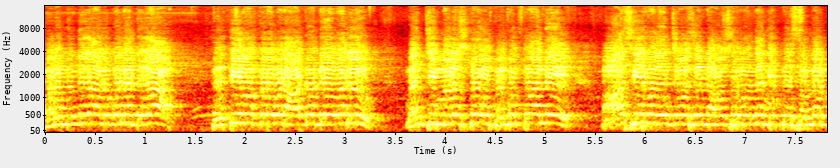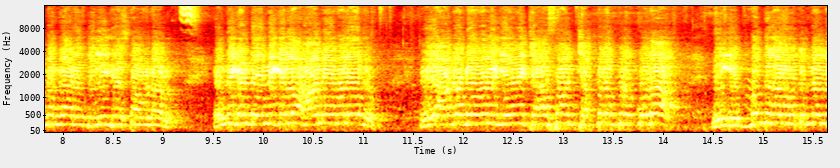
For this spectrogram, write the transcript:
మనం ముందుగా అనుకున్నట్టుగా ప్రతి ఒక్కరు కూడా ఆటో డ్రైవర్లు మంచి మనసుతో ఈ ప్రభుత్వాన్ని ఆశీర్వదించవలసిన అవసరం ఉందని చెప్పే సందర్భంగా నేను తెలియజేస్తా ఉన్నాను. ఎందుకంటే ఎన్నికల్లో హామీ ఇవ్వలేదు. మీరు ఆటో డ్రైవర్లకు ఏమి చేస్తామని చెప్పినప్పుడు కూడా మీకు ఇబ్బంది కలుగుతుందన్న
